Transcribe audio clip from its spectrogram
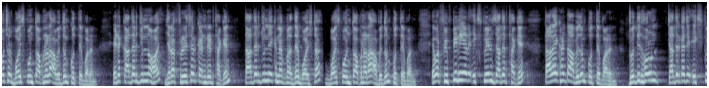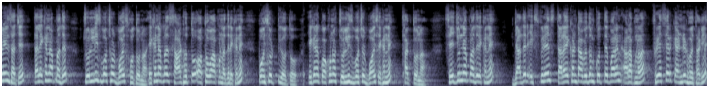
বছর বয়স পর্যন্ত আপনারা আবেদন করতে পারেন। এটা কাদের জন্য হয়? যারা ফ্রেশার ক্যান্ডিডেট থাকেন তাদের জন্য এখানে আপনাদের বয়সটা, বয়স পর্যন্ত আপনারা আবেদন করতে পারেন। এবার ফিফটিন ইয়ার এক্সপিরিয়েন্স যাদের থাকে, তারা এখানটা আবেদন করতে পারেন। যদি ধরুন যাদের কাছে এক্সপিরিয়েন্স আছে, তাহলে এখানে আপনাদের চল্লিশ বছর বয়স হতো না। এখানে আপনাদের ষাট হতো অথবা আপনাদের এখানে পঁয়ষট্টি হতো। এখানে কখনও চল্লিশ বছর বয়স এখানে থাকতো না। সেই জন্য আপনাদের এখানে যাদের এক্সপিরিয়েন্স তারা এখানটা আবেদন করতে পারেন। আর আপনারা ফ্রেশার ক্যান্ডিডেট হয়ে থাকলে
